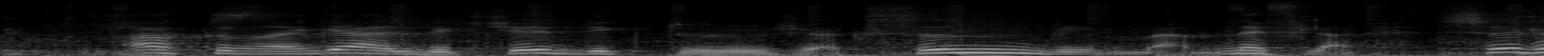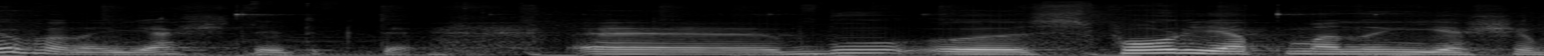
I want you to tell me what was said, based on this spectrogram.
dik duracaksın. aklına geldikçe dik duracaksın bilmem ne filan. Söyle bana yaş dedik de e, bu e, spor yapmanın yaşı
